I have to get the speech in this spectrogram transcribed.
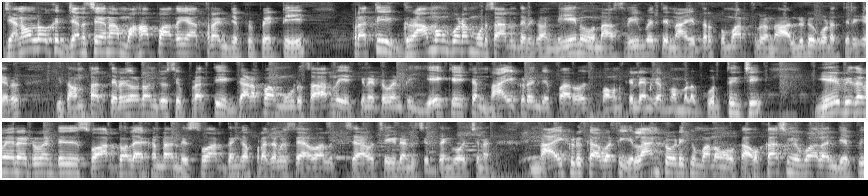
జనంలోకి జనసేన మహాపాదయాత్ర అని చెప్పి పెట్టి ప్రతి గ్రామం కూడా మూడు సార్లు తిరిగాం. నేను నా శ్రీమతి నా ఇద్దరు కుమార్తెలు నా అల్లుడు కూడా తిరిగారు. ఇదంతా తిరగడం చూసి ప్రతి గడప మూడు సార్లు ఎక్కినటువంటి ఏకైక నాయకుడు అని చెప్పి ఆ రోజు పవన్ కళ్యాణ్ గారు మమ్మల్ని గుర్తించి ఏ విధమైనటువంటి స్వార్థం లేకుండా నిస్వార్థంగా ప్రజలకు సేవలు సేవ చేయడానికి సిద్ధంగా వచ్చిన నాయకుడు కాబట్టి ఇలాంటి వాడికి మనం ఒక అవకాశం ఇవ్వాలని చెప్పి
